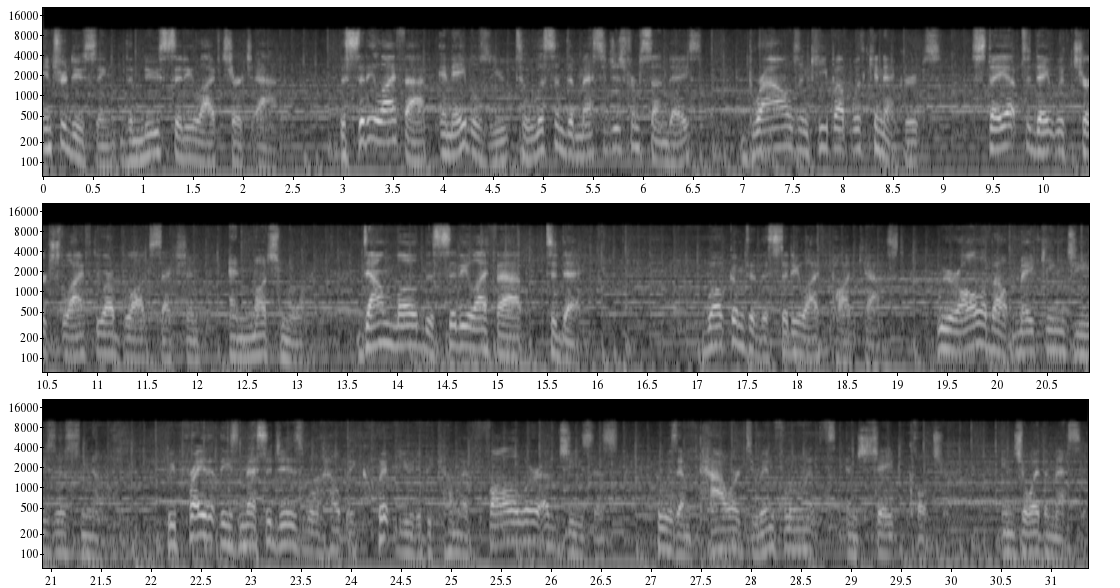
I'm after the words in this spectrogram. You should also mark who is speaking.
Speaker 1: Introducing the new City Life Church app. The City Life app enables you to listen to messages from Sundays, browse and keep up with connect groups, stay up to date with church life through our blog section, and much more. Download the City Life app today. Welcome to the City Life Podcast. We are all about making Jesus known. We pray that these messages will help equip you to become a follower of Jesus who is empowered to influence and shape culture. Enjoy the message.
